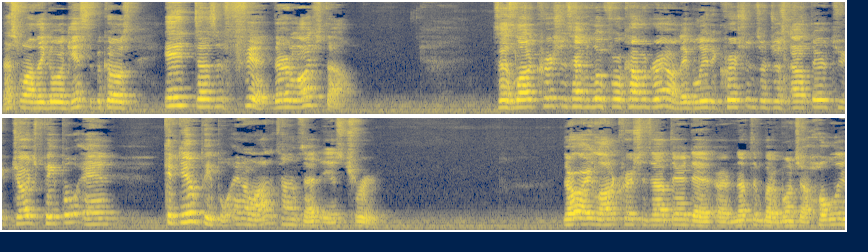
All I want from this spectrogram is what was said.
That's why they go against it because it doesn't fit their lifestyle. It says a lot of Christians haven't looked for a common ground. They believe that Christians are just out there to judge people and condemn people. And a lot of times that is true. There are a lot of Christians out there that are nothing but a bunch of holy,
